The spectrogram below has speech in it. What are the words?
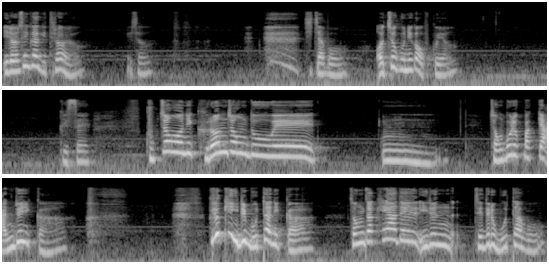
이런 생각이 들어요. 그래서, 진짜 뭐, 어처구니가 없고요. 글쎄, 국정원이 그런 정도의 음, 정보력밖에 안 되니까. 그렇게 일을 못하니까. 정작 해야 될 일은 제대로 못하고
